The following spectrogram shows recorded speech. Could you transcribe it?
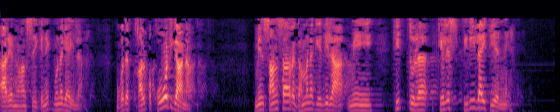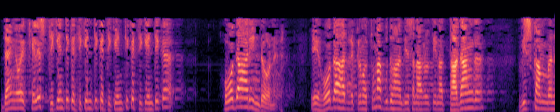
ආර්යයන් වහන්සේ කෙනෙක් මුණ ගැහිලා. මොකද කල්ප කෝටි ගාණක් මේ සංසාර ගමනක යෙදিলা මේ හිත තුළ කෙලස් පිරීලයි තියෙන්නේ. දැන් ওই කෙලස් ටිකෙන් ටික ටිකෙන් ටික ටිකෙන් ටික ටිකෙන් ටික හොදාරින්න ඕන. ඒ හොදාහරින ක්‍රම තුනක් බුදුහාම දේශනා කරලා තියෙනවා තදංග, විස්කම්බන,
